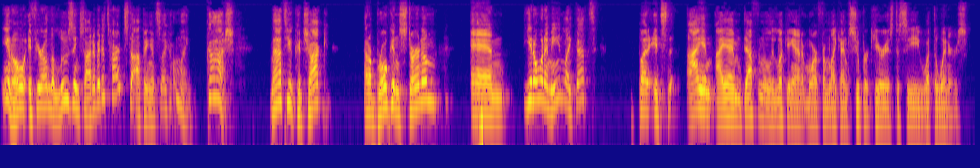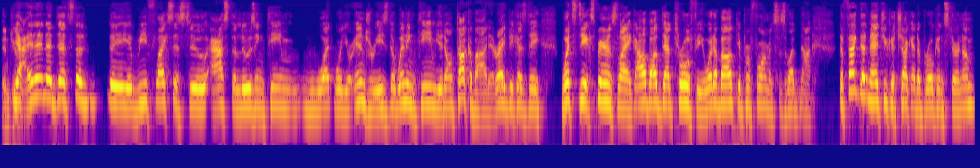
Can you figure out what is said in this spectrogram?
you know, if you're on the losing side of it, it's heart stopping. It's like, oh my gosh, Matthew Tkachuk had a broken sternum, and you know what I mean? Like that's but it's I am I am definitely looking at it more from like I'm super curious to see what the winners enjoy. Yeah, and, then that's the the reflex is to ask the losing team what were your injuries. The winning team, you don't talk about it, right? Because they what's the experience like? How about that trophy? What about your performances? Whatnot. The fact that Matthew Tkachuk had a broken sternum,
